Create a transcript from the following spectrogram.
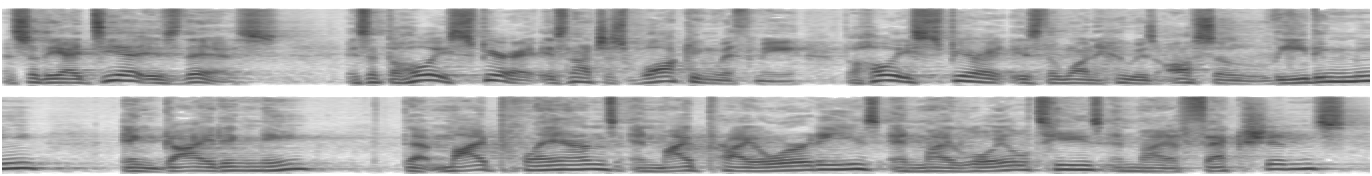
And so the idea is this is that the Holy Spirit is not just walking with me, the Holy Spirit is the one who is also leading me and guiding me. That my plans and my priorities and my loyalties and my affections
